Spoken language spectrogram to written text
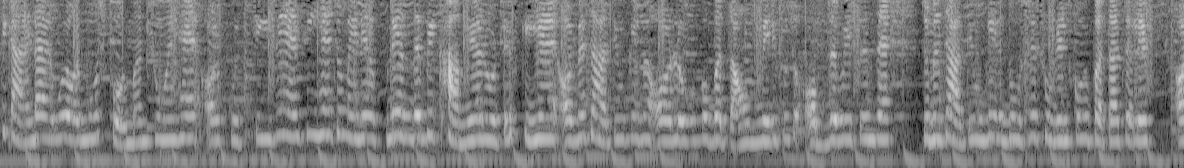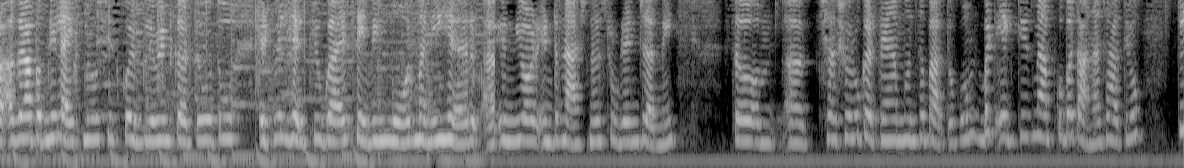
कि कनाडा आए हुए ऑलमोस्ट फोर मंथ्स हुए हैं और कुछ चीज़ें ऐसी हैं जो मैंने अपने अंदर भी खामियाँ नोटिस की हैं और मैं चाहती हूँ कि मैं और लोगों को बताऊँ। मेरी कुछ ऑब्जर्वेशन हैं जो मैं चाहती हूँ कि दूसरे स्टूडेंट्स को भी पता चले और अगर आप अपनी लाइफ में उस चीज़ को इम्प्लीमेंट करते हो तो it will help you by saving more money here in your international student journey so अच्छा शुरू करते हैं हम उन सब बातों को। बट एक चीज़ मैं आपको बताना चाहती हूँ कि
